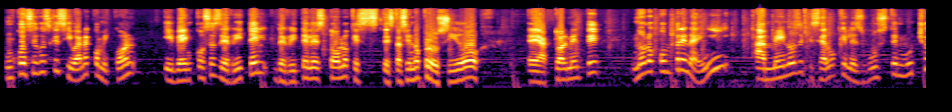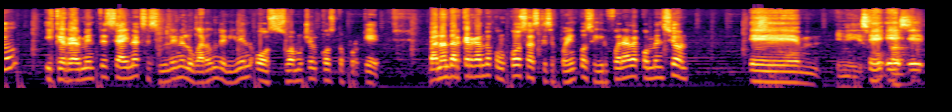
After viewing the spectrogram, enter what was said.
un consejo es que si van a Comic Con y ven cosas de retail, de retail es todo lo que está siendo producido eh, actualmente, no lo compren ahí a menos de que sea algo que les guste mucho y que realmente sea inaccesible en el lugar donde viven o suba mucho el costo porque van a andar cargando con cosas que se pueden conseguir fuera de la convención. Eh, Y ni disfrutas. eh, eh,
